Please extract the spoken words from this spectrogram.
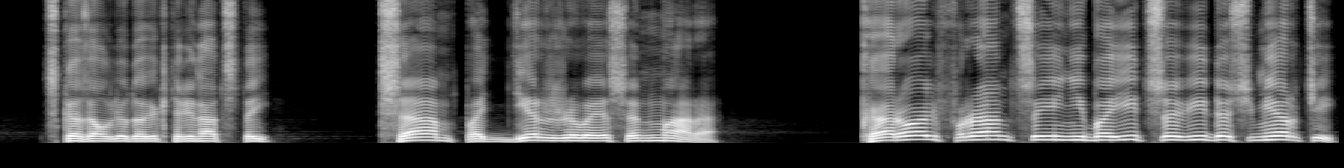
— сказал Людовик тринадцатый сам поддерживая Сен-Мара. Король Франции не боится вида смерти.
